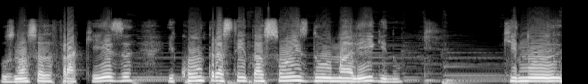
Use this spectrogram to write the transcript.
a nossa fraqueza e contra as tentações do maligno que no,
